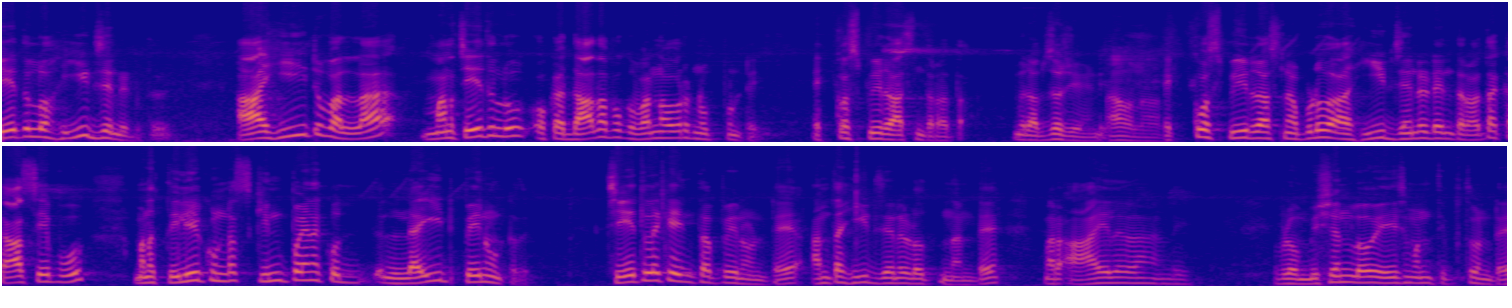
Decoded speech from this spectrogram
చేతుల్లో హీట్ జనరేట్ అవుతుంది. ఆ హీట్ వల్ల మన చేతులు ఒక దాదాపు ఒక వన్ అవర్ నొప్పి ఉంటాయి. ఎక్కువ స్పీడ్ రాసిన తర్వాత మీరు అబ్జర్వ్ చేయండి. ఎక్కువ స్పీడ్ రాసినప్పుడు ఆ హీట్ జనరేట్ అయిన తర్వాత కాసేపు మనకు తెలియకుండా స్కిన్ పైన కొద్ది లైట్ పెయిన్ ఉంటుంది. చేతులకే ఇంత పెయిన్ ఉంటే అంత హీట్ జనరేట్ అవుతుందంటే మరి ఆయిల్ ఎలా అండి? ఇప్పుడు మిషన్లో వేసి మనం తిప్పుతుంటే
